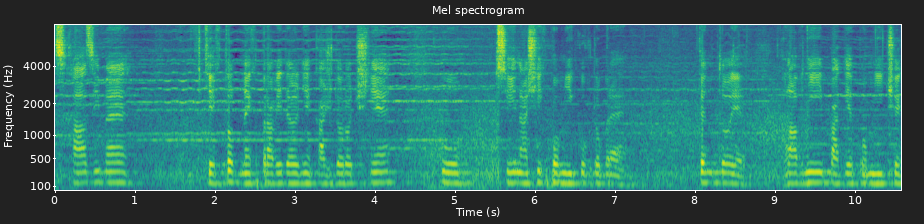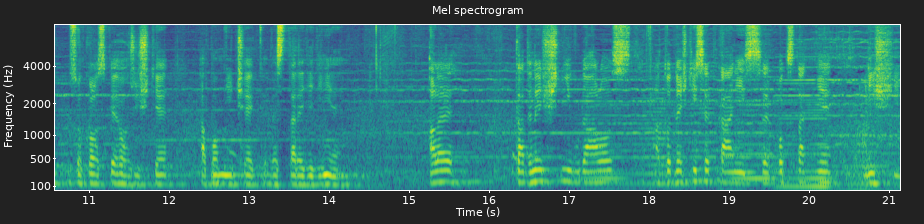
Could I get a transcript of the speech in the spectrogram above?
scházíme těchto dnech pravidelně každoročně u tří našich pomníků v Dobré. Tento je hlavní, pak je pomníček Sokolského hřiště a pomníček ve Staré dědině. Ale ta dnešní událost a to dnešní setkání se podstatně liší.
